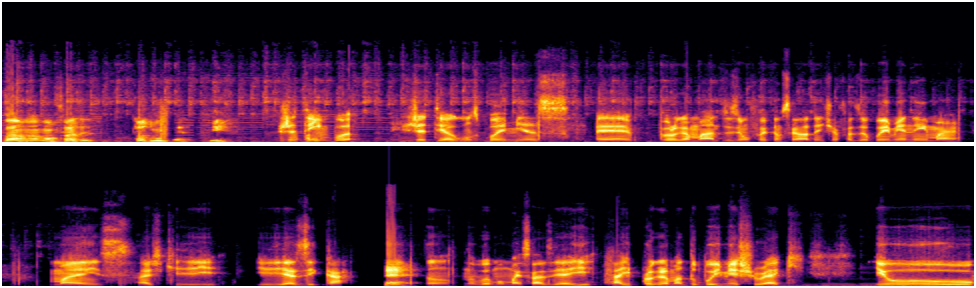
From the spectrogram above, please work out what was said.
Vamos, vamos fazer. Todo mundo vai assistir? Já tem, bo... já tem alguns boemias é, programados e um foi cancelado. A gente ia fazer o boemia Neymar, mas acho que ia zicar. É. Então não vamos mais fazer aí. Tá aí programado o boemia Shrek e o,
